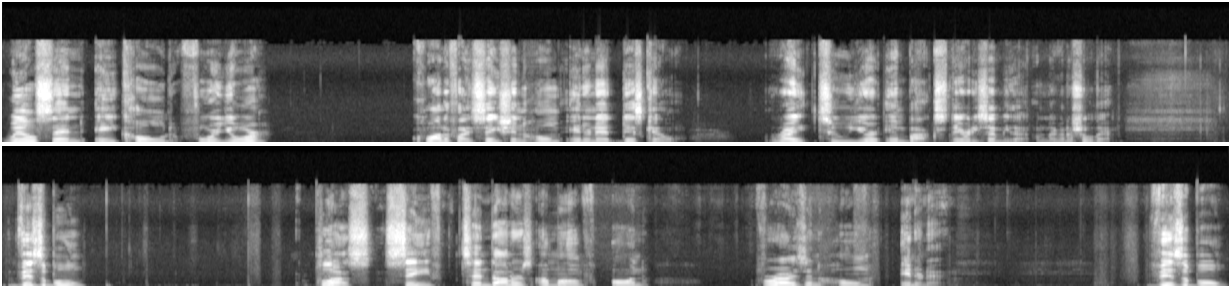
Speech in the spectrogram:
We'll send a code for your qualification home internet discount right to your inbox. They already sent me that. I'm not going to show that. Visible Plus save $10 a month on Verizon Home Internet. Visible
